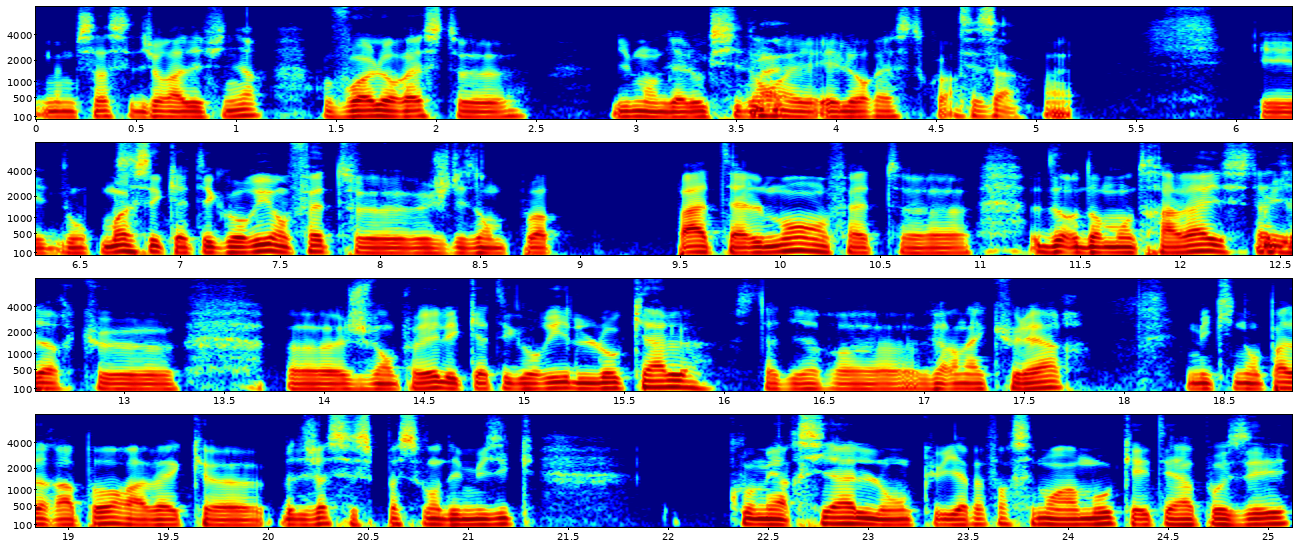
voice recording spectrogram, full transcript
même ça c'est dur à définir, voit le reste euh, du monde. Il y a l'Occident Ouais. et, et le reste. quoi. C'est ça. Et donc moi, ces catégories, en fait, je les emploie pas tellement en fait euh, dans, dans mon travail, c'est-à-dire que euh, je vais employer les catégories locales, c'est-à-dire euh, vernaculaires, mais qui n'ont pas de rapport avec. euh, bah déjà, c'est pas souvent des musiques commerciales, donc il n'y a pas forcément un mot qui a été apposé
